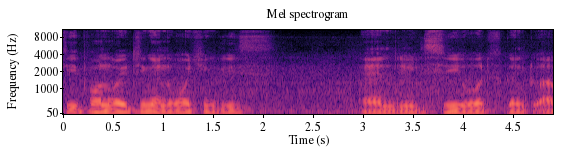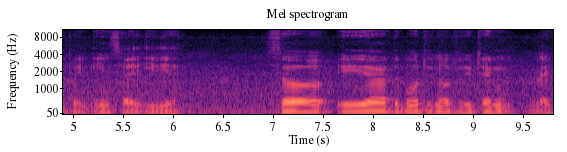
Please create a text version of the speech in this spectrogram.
keep on waiting and watching this and you'll see what's going to happen inside here. So here the boat is not written like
